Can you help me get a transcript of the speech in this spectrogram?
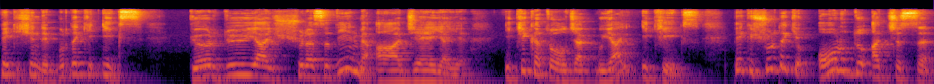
Peki şimdi buradaki x gördüğü yay şurası değil mi? AC yayı. 2 katı olacak bu yay 2x. Peki şuradaki ordu açısı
